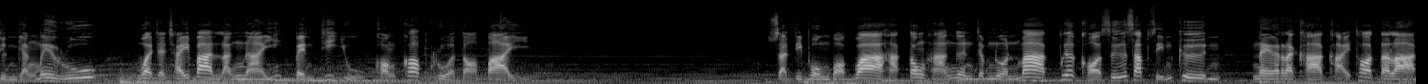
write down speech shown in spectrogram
จึงยังไม่รู้ว่าจะใช้บ้านหลังไหนเป็นที่อยู่ของครอบครัวต่อไป สันติพงศ์บอกว่าหากต้องหาเงินจำนวนมากเพื่อขอซื้อทรัพย์สินคืน ในราคาขายทอดตลาด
